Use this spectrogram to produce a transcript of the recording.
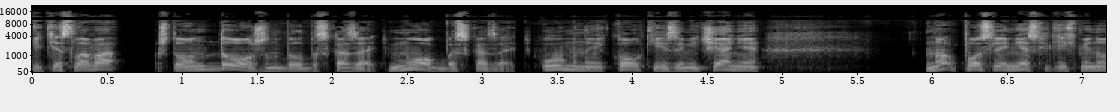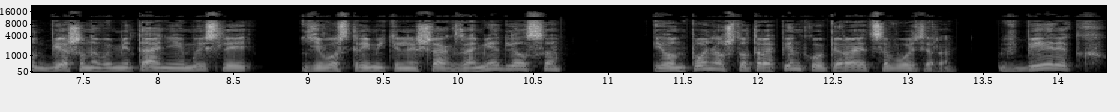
и те слова, что он должен был бы сказать, мог бы сказать, умные, колкие замечания, но после нескольких минут бешеного метания мыслей его стремительный шаг замедлился, и он понял, что тропинка упирается в озеро, в берег,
